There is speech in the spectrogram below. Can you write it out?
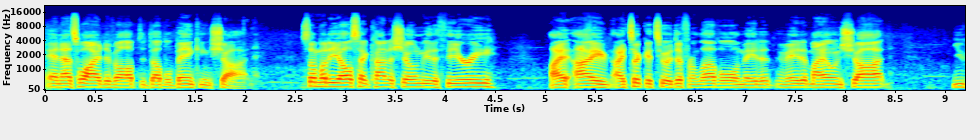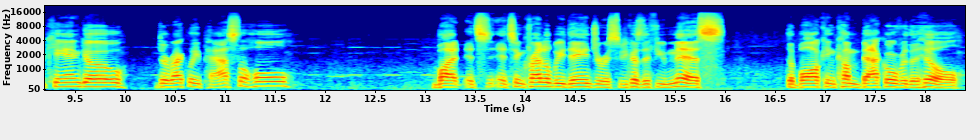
And that's why I developed a double banking shot. Somebody else had kind of shown me the theory. I, I, I took it to a different level and made it made it my own shot. You can go directly past the hole, but it's it's incredibly dangerous because if you miss, the ball can come back over the hill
